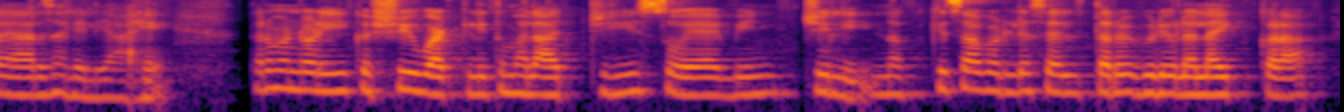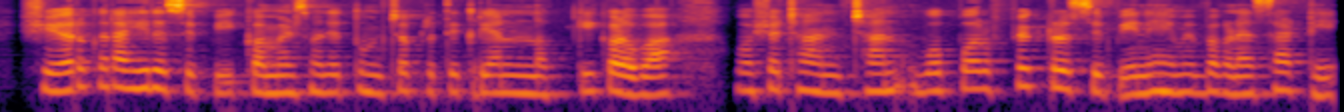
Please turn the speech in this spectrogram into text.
तयार झालेली आहे. तर मंडळी कशी वाटली तुम्हाला आजची ही सोयाबीन चिली? नक्कीच आवडली असेल तर व्हिडिओला लाईक करा. शेअर करा ही रेसिपी कमेंट्समध्ये तुमच्या प्रतिक्रिया नक्की कळवा. व अशा छान छान व परफेक्ट रेसिपी नेहमी बघण्यासाठी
